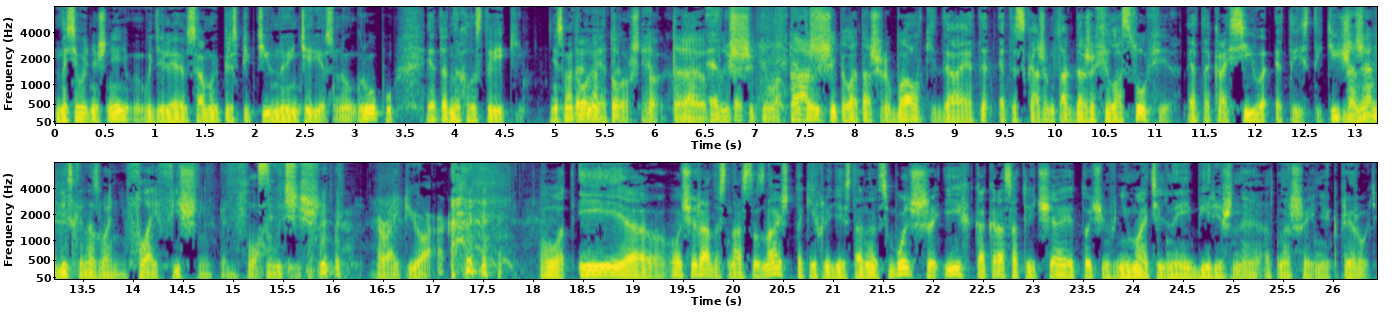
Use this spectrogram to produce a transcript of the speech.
на сегодняшний день выделяю самую перспективную и интересную группу. Это нахлыстовики. Несмотря О, на это, то, что... Это да, высший это, пилотаж. Это высший пилотаж рыбалки, да, это, это, скажем так, даже философия. Это красиво, это эстетично. Даже английское название. Fly fishing. Fly звучит. Right you are. Вот. И э, очень радостно осознавать, что таких людей становится больше. Их как раз отличает очень внимательное и бережное отношение к природе.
